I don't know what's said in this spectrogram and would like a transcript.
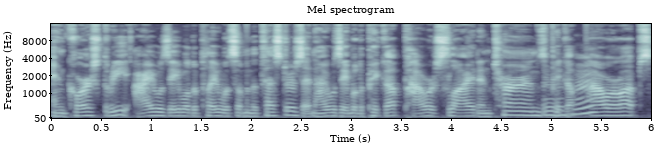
And Cars 3, I was able to play with some of the testers and I was able to pick up power slide and turns, pick up mm-hmm. power ups.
